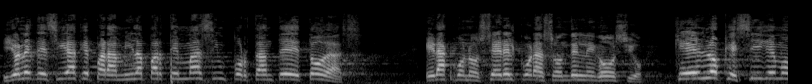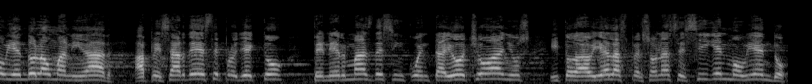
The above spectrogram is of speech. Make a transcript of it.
Y yo les decía que para mí la parte más importante de todas era conocer el corazón del negocio. ¿Qué es lo que sigue moviendo la humanidad a pesar de este proyecto tener más de 58 años y todavía las personas se siguen moviendo,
